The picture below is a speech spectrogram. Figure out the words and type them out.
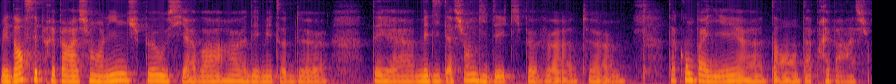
mais dans ces préparations en ligne, tu peux aussi avoir des méthodes de des méditations guidées qui peuvent t'accompagner dans ta préparation.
